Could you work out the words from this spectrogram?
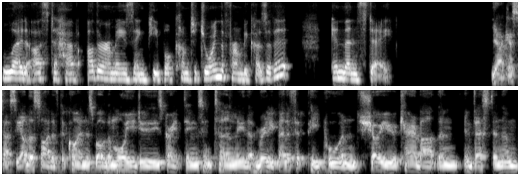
led us to have other amazing people come to join the firm because of it and then stay yeah, I guess that's the other side of the coin as well. The more you do these great things internally that really benefit people and show you care about them, invest in them,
